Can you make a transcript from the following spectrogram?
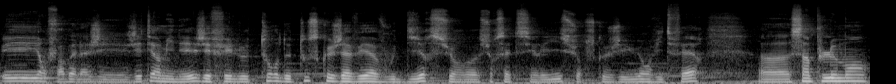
Et enfin, bah là, j'ai terminé. J'ai fait le tour de tout ce que j'avais à vous dire sur, euh, cette série, sur ce que j'ai eu envie de faire. Euh, simplement,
